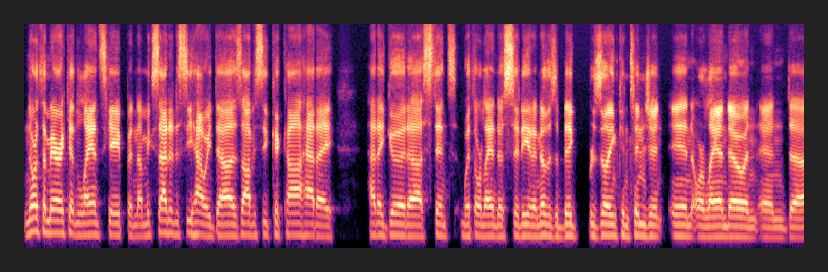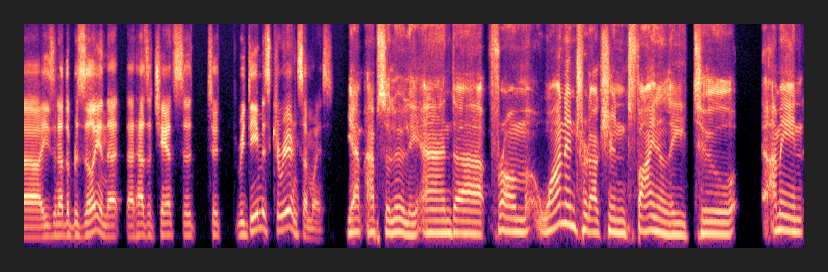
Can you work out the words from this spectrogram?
North American landscape. And I'm excited to see how he does. Obviously, Kaká had a had a good uh, stint with Orlando City, and I know there's a big Brazilian contingent in Orlando, and and uh, he's another Brazilian that that has a chance to to redeem his career in some ways. Yeah, absolutely. And uh, from one introduction finally to, I mean,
